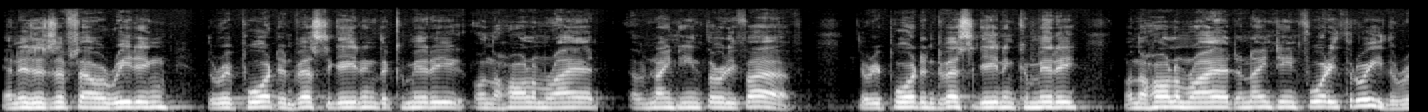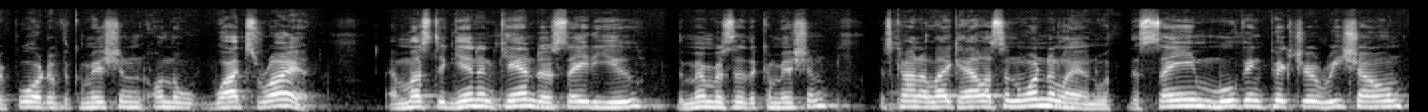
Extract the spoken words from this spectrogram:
and it is as if I were reading the report investigating the Committee on the Harlem Riot of 1935, the report investigating Committee on the Harlem Riot in 1943, the report of the Commission on the Watts Riot. I must again in candor say to you, the members of the Commission, it's kind of like Alice in Wonderland with the same moving picture reshown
